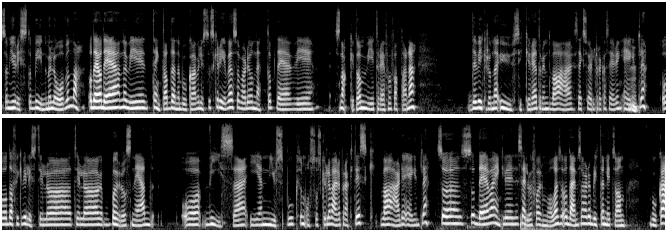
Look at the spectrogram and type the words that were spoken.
som, jurist å begynne med loven, da. Og det er jo det, når vi tenkte at denne boka har vi lyst til å skrive, så var det jo nettopp det vi snakket om, vi tre forfatterne det virker som det er usikkerhet rundt hva er seksuell trakassering egentlig. Mm. Og da fikk vi lyst til å, til å bore oss ned og vise i en jusbok som også skulle være praktisk, hva er det egentlig? Så, så det var egentlig selve formålet. Og dermed så har det blitt en litt sånn Boka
